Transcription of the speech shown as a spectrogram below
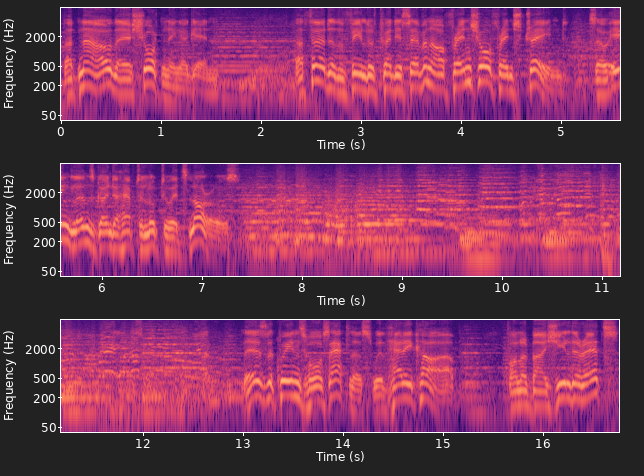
but now they're shortening again. A third of the field of 27 are French or French trained, so England's going to have to look to its laurels. There's the Queen's horse Atlas with Harry Carr up, followed by Gilles de Retz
